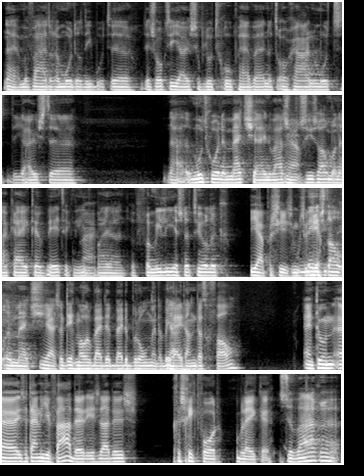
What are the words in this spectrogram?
Nou ja, mijn vader en moeder die moeten dus ook de juiste bloedgroep hebben en het orgaan moet de juiste... Nou, het moet gewoon een match zijn. Waar ze Ja. precies allemaal naar kijken, weet ik niet. Nee. Maar ja, de familie is natuurlijk Ja, precies. Moet zo dicht, meestal een match. ja, zo dicht mogelijk bij de, bij de bron. En dat ben Ja. jij dan in dat geval. En toen eh, is uiteindelijk je vader is daar dus geschikt voor gebleken. Ze waren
